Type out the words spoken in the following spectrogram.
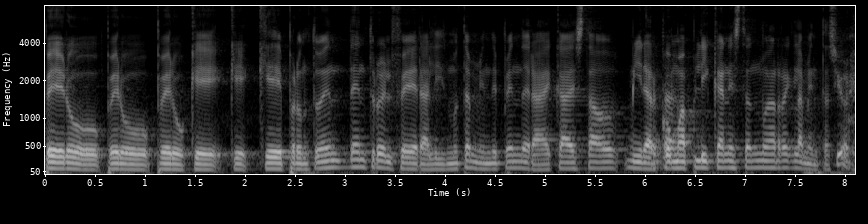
pero, pero, pero que, que, que de pronto dentro del federalismo también dependerá de cada estado mirar cómo aplican estas nuevas reglamentaciones.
